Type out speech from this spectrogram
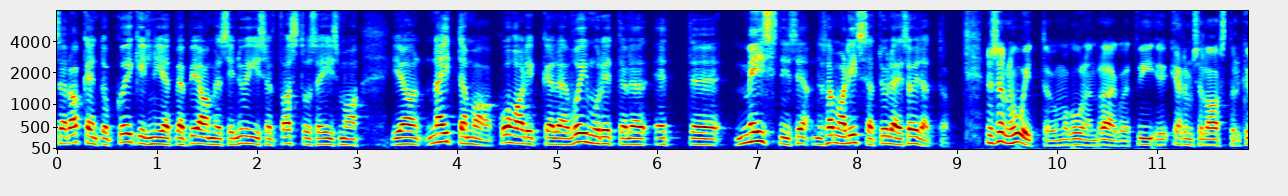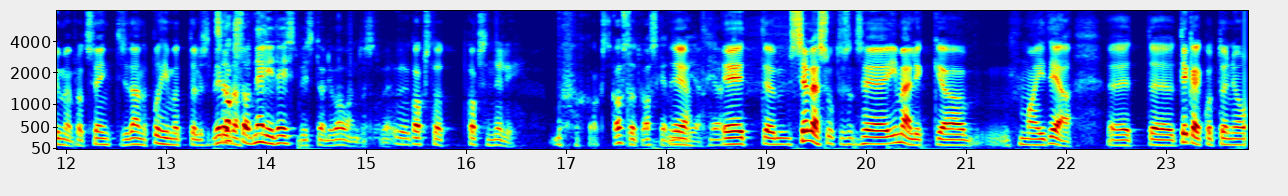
see rakendub kõigil, nii et me peame siin ühiselt vastu seisma ja näitama kohalikele võimuritele, et äh, meist niisama lihtsalt üle ei sõideta. no see on huvitav, ma kuulen praegu, et vii-, järgmisel aastal kümme protsenti, see tähendab põhimõtteliselt või kaks tuhat neliteist vist oli, vabandust. kaks tuhat kakskümmend neli kaks, kaks tuhat kakskümmend neli, et ähm, selles suhtes on see imelik ja ma ei tea, et äh, tegelikult on ju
